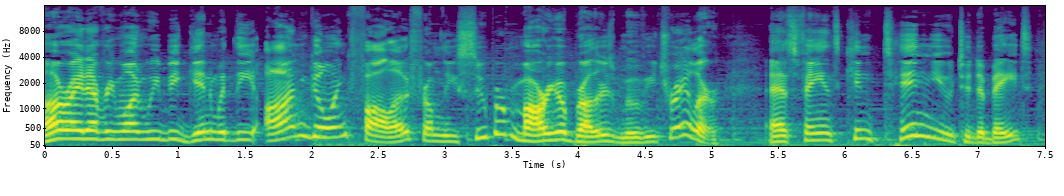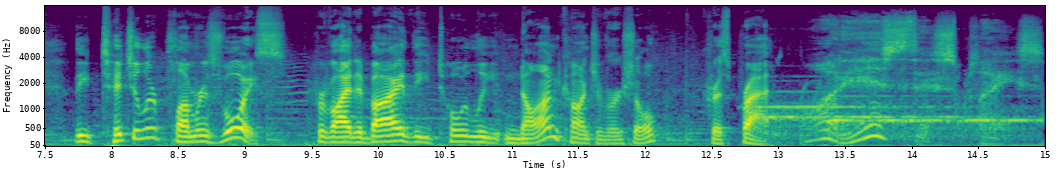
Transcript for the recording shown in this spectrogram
Alright everyone, we begin with the ongoing fallout from the Super Mario Bros. movie trailer, as fans continue to debate the titular plumber's voice, provided by the totally non-controversial Chris Pratt. What is this place?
